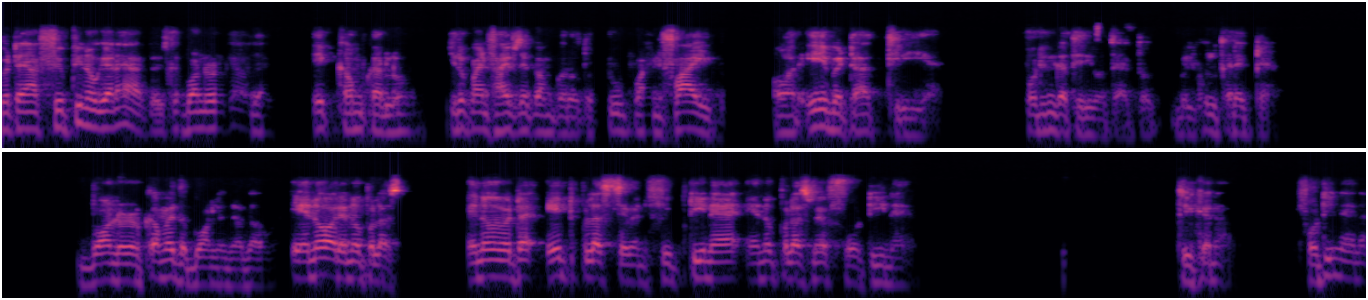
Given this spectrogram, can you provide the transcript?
बेटा यहाँ 15 हो गया ना यार तो इसका बॉन्ड ऑर्डर क्या हो जाएगा? एक कम कर लो। 0.5 से कम करो तो 2.5 और ए बेटा थ्री है। 14 का थ्री होता है तो बिल्कुल करेक्ट है। बॉन्ड ऑर्डर कम है तो बॉन्ड ज़्यादा होगा एनओ और एनओ प्लस एनओ में बेटा 8 प्लस सेवन फिफ्टीन है। एनओ प्लस में 14 है। ठीक है ना? 14 है ना?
